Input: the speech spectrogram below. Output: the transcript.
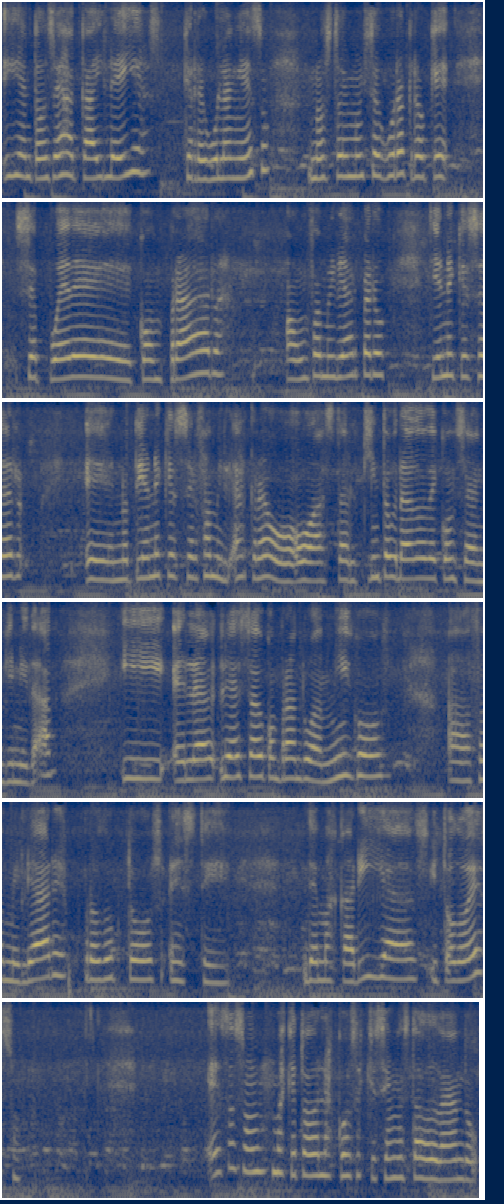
Y entonces acá hay leyes que regulan eso. No estoy muy segura, creo que se puede comprar a un familiar, pero tiene que ser, eh, no tiene que ser familiar, creo, o hasta el quinto grado de consanguinidad. Y él le ha estado comprando a amigos, a familiares, productos este, de mascarillas y todo eso. Esas son más que todas las cosas que se han estado dando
